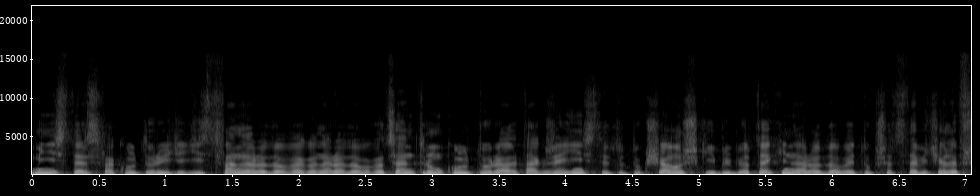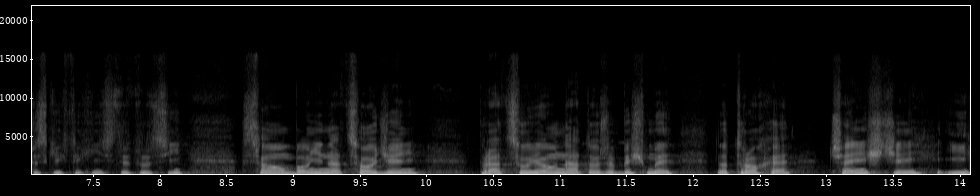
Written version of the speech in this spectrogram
Ministerstwa Kultury i Dziedzictwa Narodowego, Narodowego Centrum Kultury, ale także Instytutu Książki, Biblioteki Narodowej. Tu przedstawiciele wszystkich tych instytucji są, bo oni na co dzień pracują na to, żebyśmy no, trochę częściej i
